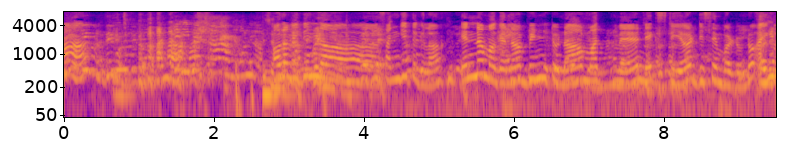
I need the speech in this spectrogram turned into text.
ಹಾ ಅವನ ವಿದಿನ್ ಸಂಗೀತಗಳ ಎನ್ನ ಮಗನ ಬಿಂಟುನ ಮದ್ಮೆ ನೆಕ್ಸ್ಟ್ ಇಯರ್ ಡಿಸೆಂಬರ್ ಡುಂಡು ಐದು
